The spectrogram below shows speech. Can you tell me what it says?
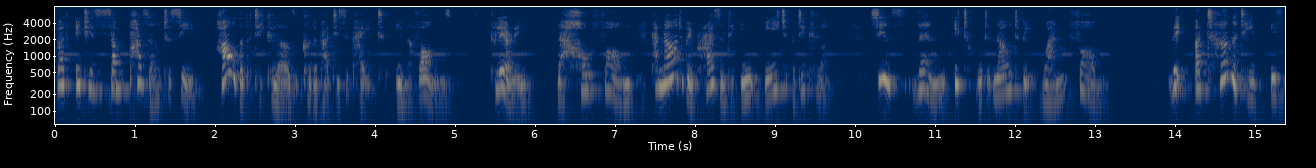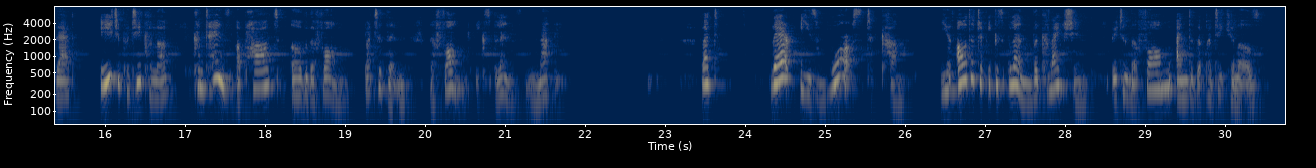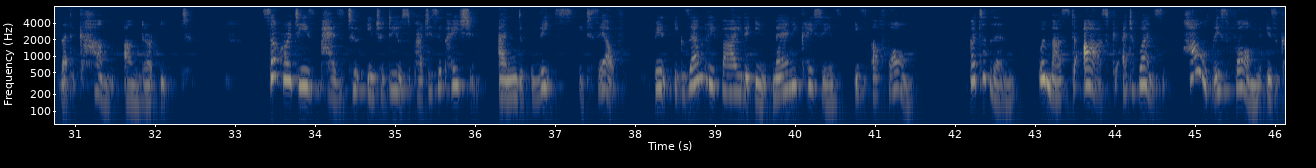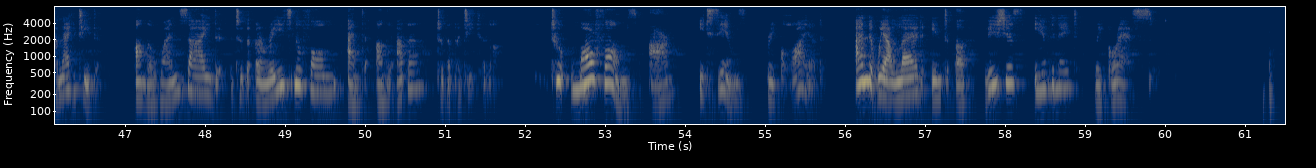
but it is some puzzle to see how the particulars could participate in the forms. Clearly, the whole form cannot be present in each particular, since then it would not be one form. The alternative is that each particular contains a part of the form, but then the form explains nothing. But there is worse to come, in order to explain the connection between the form and the particulars that come under it. Socrates has to introduce participation, and this itself, being exemplified in many cases, is a form. But then we must ask at once how this form is connected on the one side to the original form and on the other to the particular. Two more forms are it seems, required, and we are led into a vicious infinite regress.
